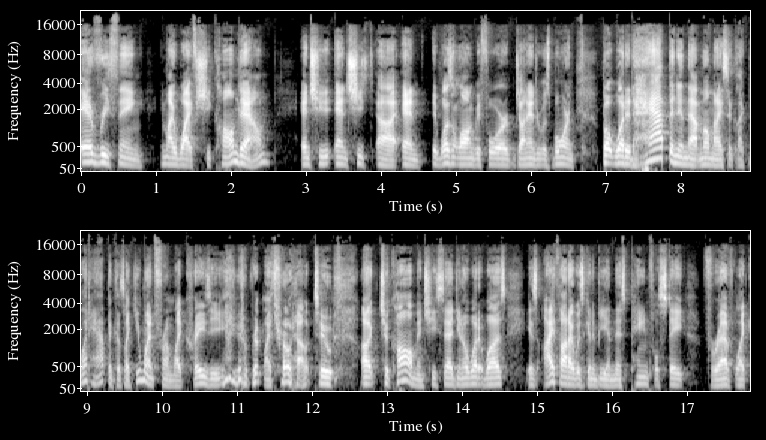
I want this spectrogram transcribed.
everything in my wife. She calmed down and she and she uh, and it wasn't long before John Andrew was born. But what had happened in that moment, I said, like, what happened? Because like you went from like crazy, you're gonna rip my throat out to uh, to calm. And she said, you know what it was is I thought I was to be in this painful state forever, like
